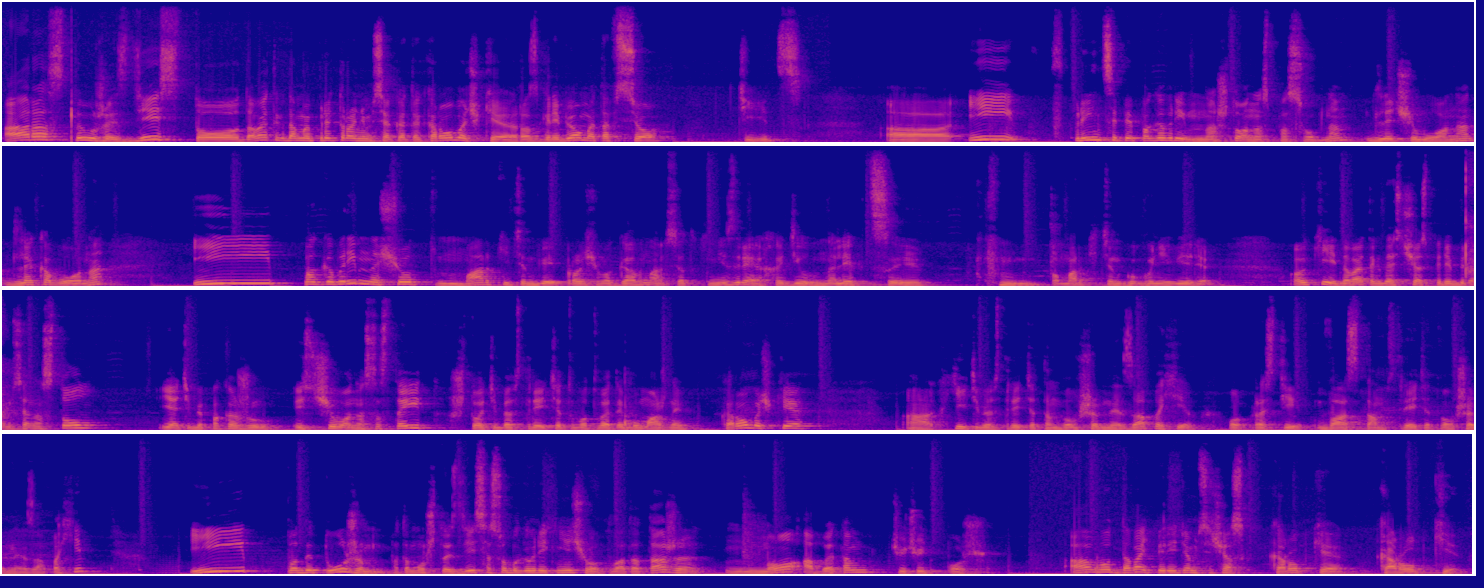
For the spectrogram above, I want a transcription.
А раз ты уже здесь, то давай тогда мы притронемся к этой коробочке, разгребем это все. Тиц. А, и, в принципе, поговорим, на что она способна, для чего она, для кого она. И поговорим насчет маркетинга и прочего говна. Все-таки не зря я ходил на лекции по маркетингу в универе. Окей, давай тогда сейчас переберемся на стол. Я тебе покажу, из чего она состоит, что тебя встретит вот в этой бумажной коробочке, а, какие тебя встретят там волшебные запахи. О, прости, вас там встретят волшебные запахи. И подытожим, потому что здесь особо говорить нечего, плата та же, но об этом чуть-чуть позже. А вот давай перейдем сейчас к коробке, коробке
